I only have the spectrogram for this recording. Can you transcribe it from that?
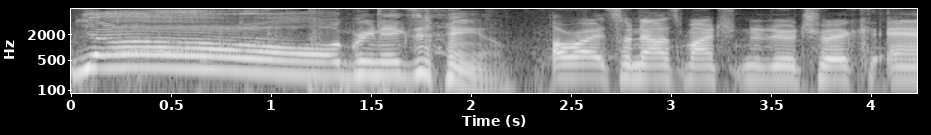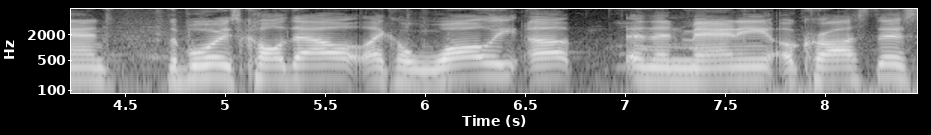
Yo! Green eggs and ham. All right, so now it's my turn to do a trick, and the boys called out like a Wally up and then Manny across this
